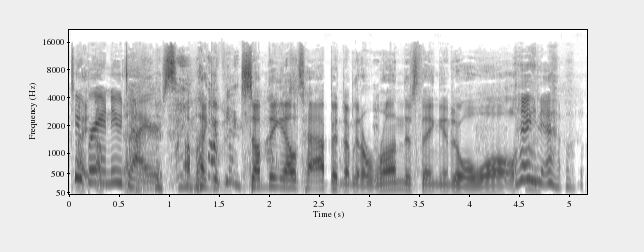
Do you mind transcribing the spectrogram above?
Two I, brand I'm, new tires. I'm like, if something else happens, I'm going to run this thing into a wall. I know.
